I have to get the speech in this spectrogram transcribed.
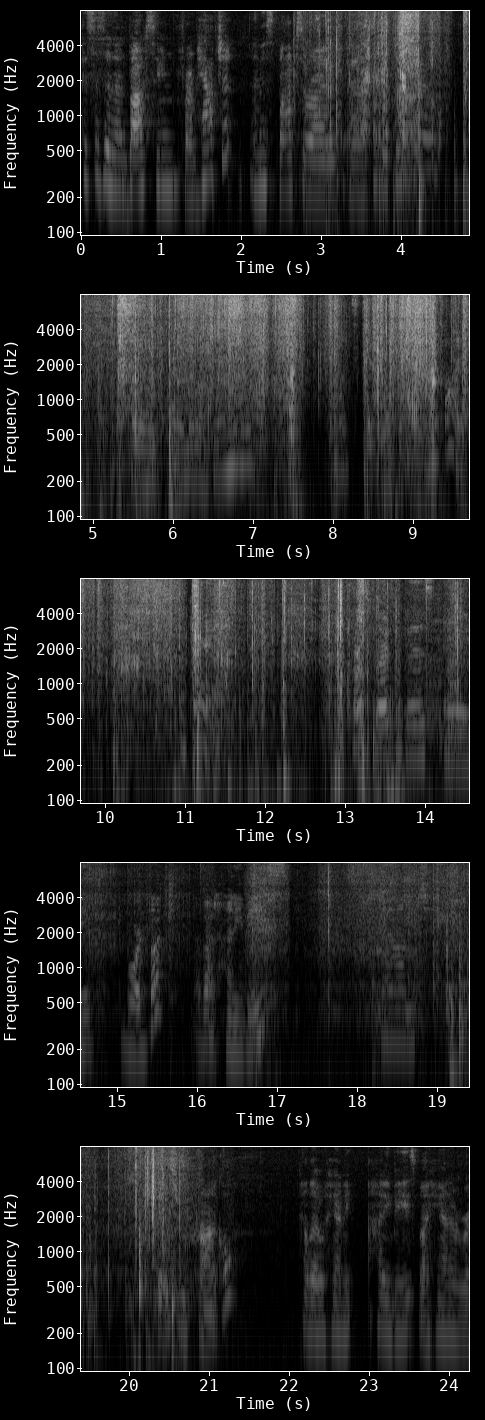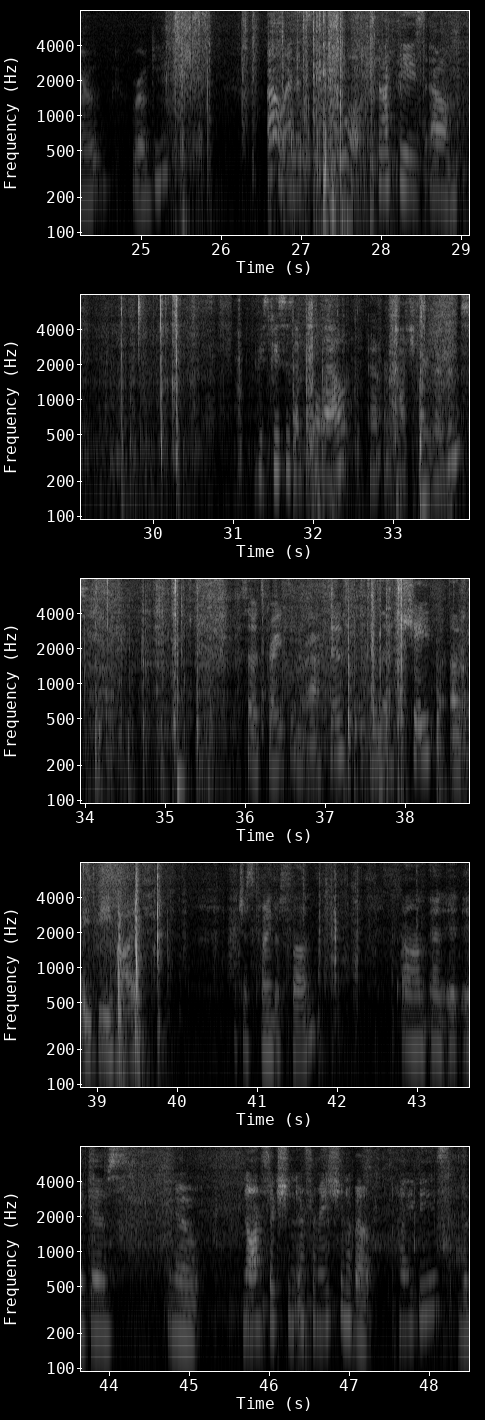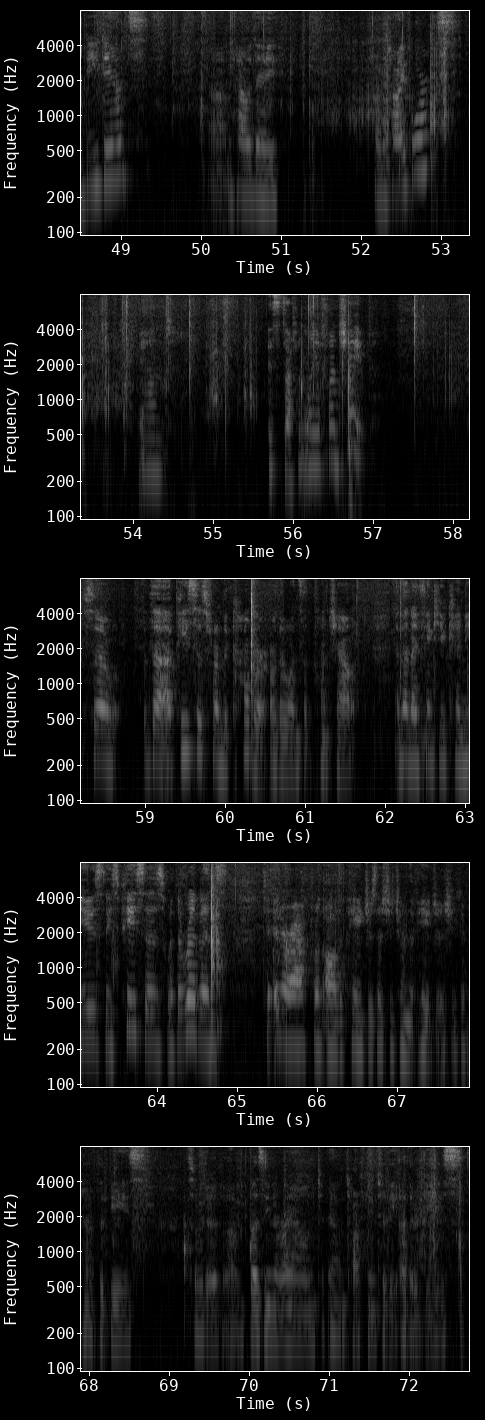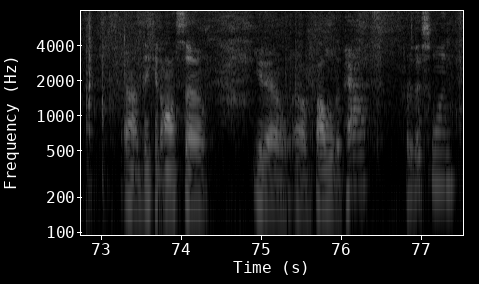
This is an unboxing from Hachette, and this box arrived a couple ago. So, kind of middle of January. Let's take a look at what's inside. Okay. First book is a board book about honeybees. And it is from Chronicle. Hello Honey Honeybees by Hannah Rogue Rogge. Oh, and it's cool. It's got these um, these pieces that pull out and are attached by ribbons. So it's great, it's interactive. It's in the shape of a beehive, which is kind of fun. Um, and it, it gives, you know, nonfiction information about honeybees, the bee dance, um, how they, how the hive works, and it's definitely a fun shape. So the uh, pieces from the cover are the ones that punch out. And then I think you can use these pieces with the ribbons to interact with all the pages as you turn the pages. You can have the bees sort of uh, buzzing around and talking to the other bees. Um, they can also, you know, uh, follow the path for this one.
